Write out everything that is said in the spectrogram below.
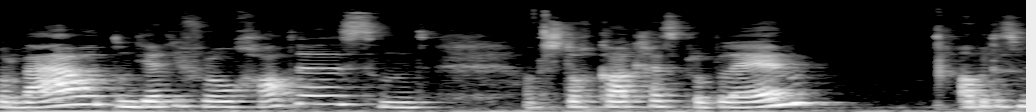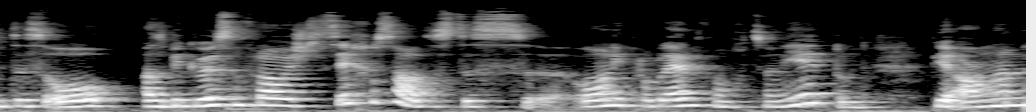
der Welt und jede Frau kann das und, und das ist doch gar kein Problem. Aber dass man das auch, also bei gewissen Frauen ist es sicher so, dass das ohne Probleme funktioniert und bei anderen,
